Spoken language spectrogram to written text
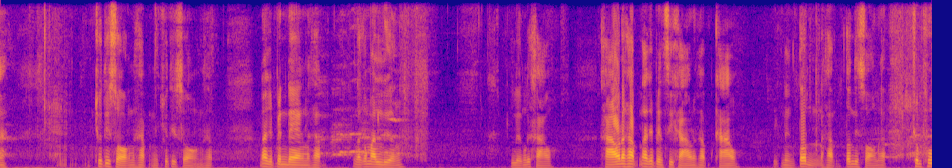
อะ ชุดที่สองนะครับในชุดที่สองนะครับ น่าจะเป็นแดงนะครับ แล้วก็มาเหลือง เหลืองหรือขาว ขาวนะครับ น่าจะเป็นสีขาวนะครับ ขาวอีกหนึ่งต้นนะครับ ต้นที่สองนะครับ ชมพู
